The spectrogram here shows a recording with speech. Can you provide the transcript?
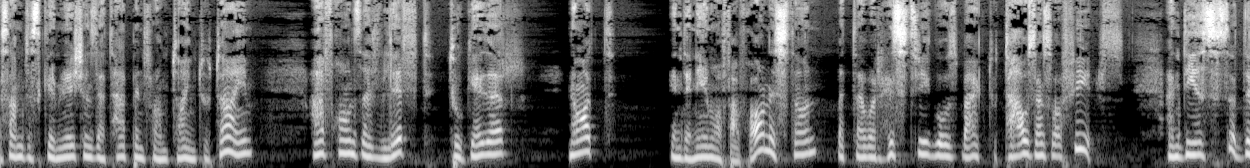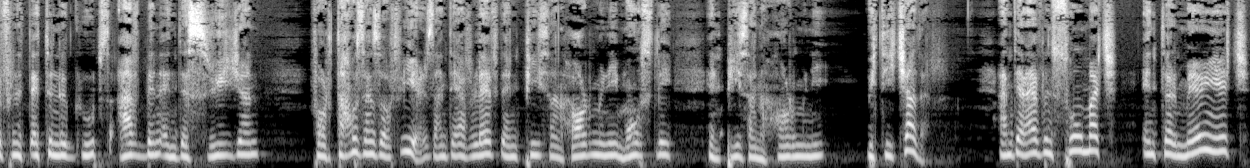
some discriminations that happen from time to time, Afghans have lived together, not in the name of Afghanistan, but our history goes back to thousands of years. And these different ethnic groups have been in this region for thousands of years, and they have lived in peace and harmony, mostly in peace and harmony with each other. And there have been so much intermarriage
